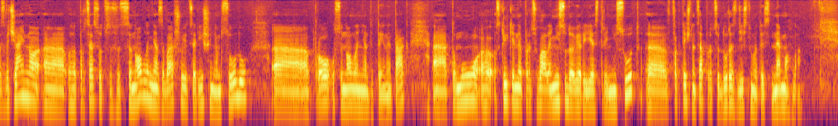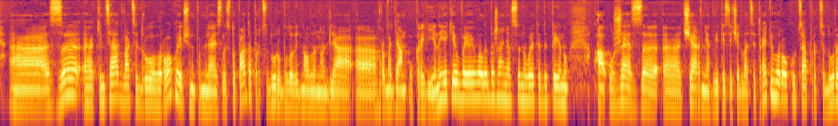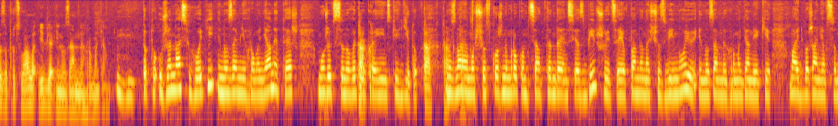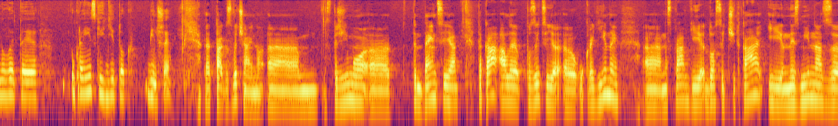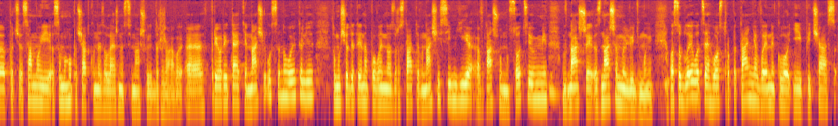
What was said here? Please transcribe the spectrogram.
Звичайно, процес усиновлення завершується рішенням суду про усиновлення дитини. Так тому, оскільки не працювали ні судові реєстри, ні суд, фактично ця процедура здійснюватись не могла. З е, кінця 22-го року, якщо не помиляюсь, листопада, процедуру було відновлено для е, громадян України, які виявили бажання всиновити дитину. А уже з е, червня 2023 року ця процедура запрацювала і для іноземних громадян. Тобто, уже на сьогодні іноземні громадяни теж можуть всиновити Так. українських діток. Так, так, Ми знаємо, так. що з кожним роком ця тенденція збільшується. Я впевнена, що з війною іноземних громадян, які мають бажання всиновити українських діток, більше. Е, Так, звичайно. Ем, Скажімо, е, тенденція така, але позиція е, України е, насправді досить чітка і незмінна з самої самого початку незалежності нашої держави. Е, В пріоритеті наші усиновителі, тому що дитина повинна зростати в нашій сім'ї, в нашому соціумі, в наші з нашими людьми. Особливо це гостро питання виникло і під час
